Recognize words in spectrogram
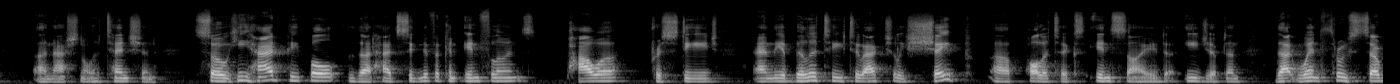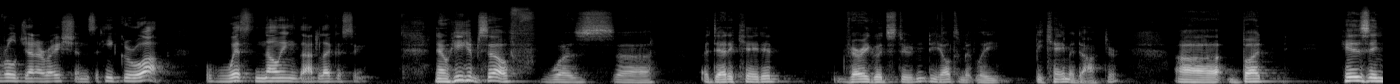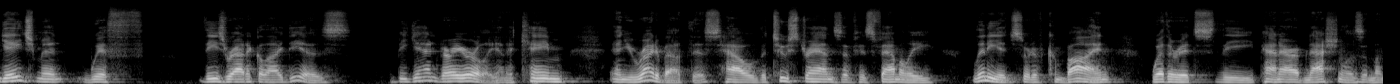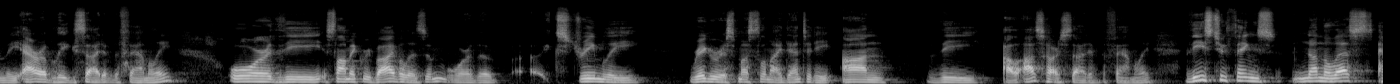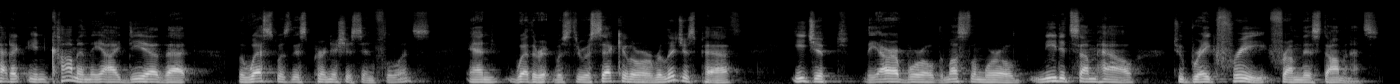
national attention. So he had people that had significant influence, power, prestige, and the ability to actually shape uh, politics inside Egypt. And that went through several generations, and he grew up with knowing that legacy. Now, he himself was uh, a dedicated, very good student. He ultimately became a doctor. Uh, but his engagement with these radical ideas began very early, and it came, and you write about this, how the two strands of his family lineage sort of combine whether it's the pan Arab nationalism on the Arab League side of the family, or the Islamic revivalism, or the uh, extremely rigorous Muslim identity on the Al Azhar side of the family. These two things, nonetheless, had in common the idea that the West was this pernicious influence, and whether it was through a secular or religious path, Egypt, the Arab world, the Muslim world needed somehow to break free from this dominance?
